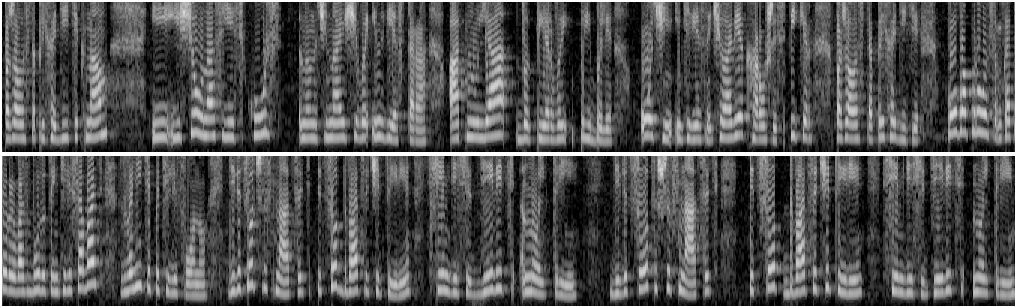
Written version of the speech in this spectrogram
Пожалуйста, приходите к нам. И еще у нас есть курс на начинающего инвестора от нуля до первой прибыли. Очень интересный человек, хороший спикер. Пожалуйста, приходите. По вопросам, которые вас будут интересовать, звоните по телефону 916 524 7903. 916 524 7903.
